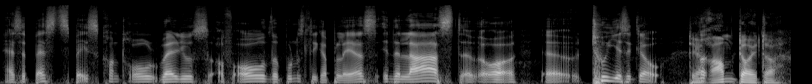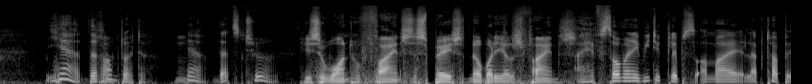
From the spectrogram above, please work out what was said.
has the best space control values of all the Bundesliga players in the last uh, or uh, two years ago. Der Raumdeuter. Yeah, the Raumdeuter. Hmm. Yeah, that's true. he's the one who finds the space that nobody else finds. I have so many video clips on my laptop. uh,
